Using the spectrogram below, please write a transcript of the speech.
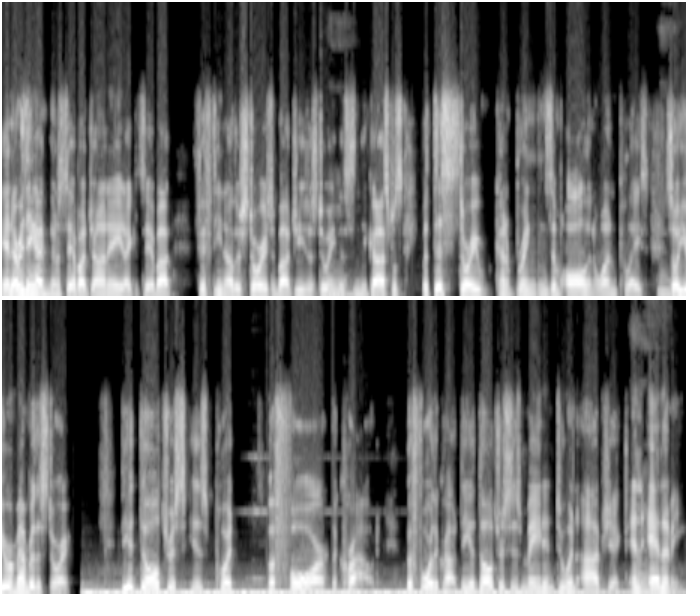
and everything i'm going to say about john 8 i could say about 15 other stories about jesus doing this in the gospels but this story kind of brings them all in one place so Mm. you remember the story the adulteress is put before the crowd before the crowd. The adulteress is made into an object, an Mm. enemy.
